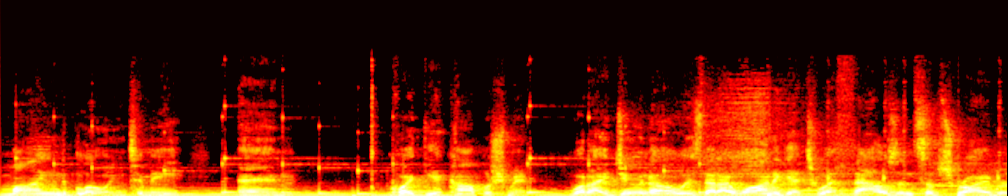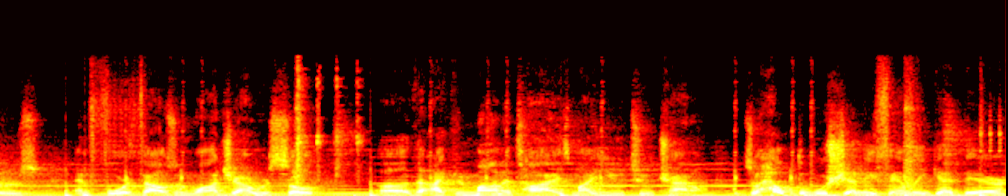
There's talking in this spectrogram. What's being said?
mind blowing to me and quite the accomplishment. What I do know is that I want to get to a thousand subscribers and 4,000 watch hours so uh, that I can monetize my YouTube channel. So help the Buscemi family get there.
